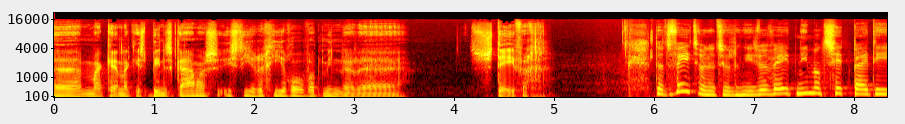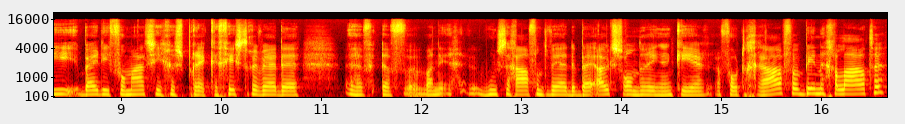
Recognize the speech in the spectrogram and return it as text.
Uh, maar kennelijk is binnenskamers is die regierol wat minder stevig. Dat weten we natuurlijk niet. We weten, niemand zit bij die, bij die formatiegesprekken. Gisteren werden, uh, uh, wanneer, woensdagavond werden bij uitzondering een keer fotografen binnengelaten.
